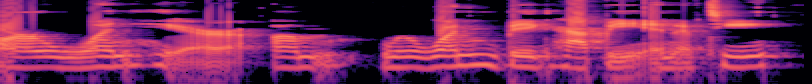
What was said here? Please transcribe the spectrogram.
are one here. Um, we're one big happy NFT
